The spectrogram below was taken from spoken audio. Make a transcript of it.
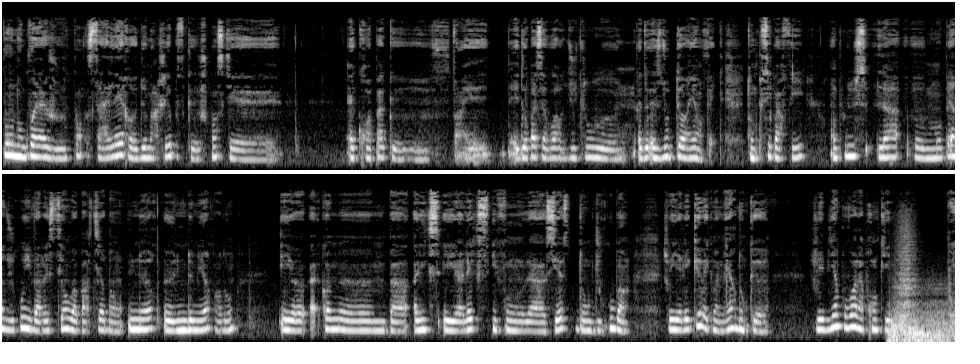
Bon donc voilà, je pense ça a l'air euh, de marcher parce que je pense qu'elle elle croit pas que enfin elle, doit pas savoir du tout euh, elle, se doute rien en fait. Donc c'est parfait. En plus là mon père du coup il va rester, on va partir dans une heure une demi-heure pardon. Et euh, comme euh, bah, Alix et Alex ils font la sieste, donc du coup bah, je vais y aller que avec ma mère, donc euh, je vais bien pouvoir la pranker. Bon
